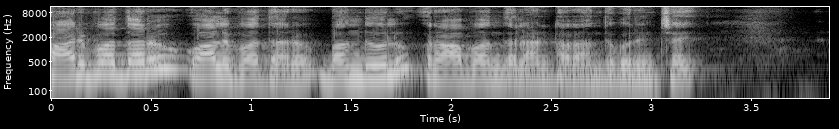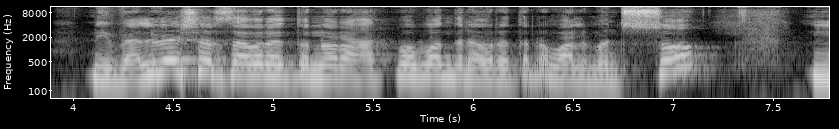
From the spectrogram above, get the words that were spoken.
పారిపోతారు వాలిపోతారు. బంధువులు రాబంధువులు అంటారు అందు గురించి నీ వెల్వేషర్స్ ఎవరైతే ఉన్నారో ఆత్మబంధులు ఎవరైతే ఉన్నారో వాళ్ళు మంచి సో ఆపదలు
